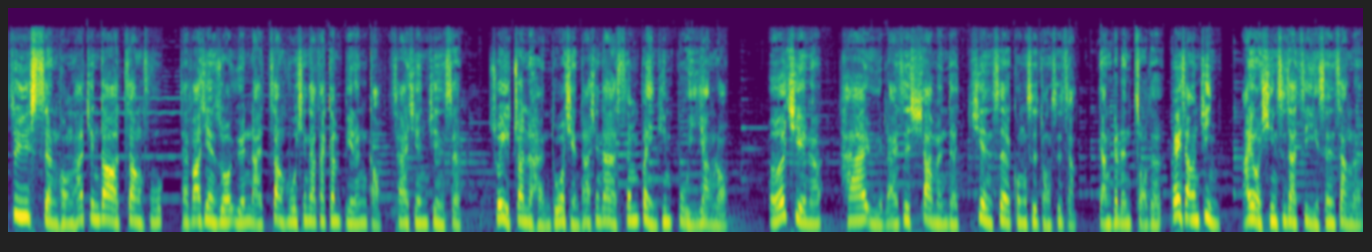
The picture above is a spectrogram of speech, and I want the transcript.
至于沈红，她见到丈夫，才发现说，原来丈夫现在在跟别人搞拆迁建设，所以赚了很多钱。她现在的身份已经不一样了，而且呢，她还与来自厦门的建设公司董事长两个人走得非常近，还有心思在自己身上呢。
